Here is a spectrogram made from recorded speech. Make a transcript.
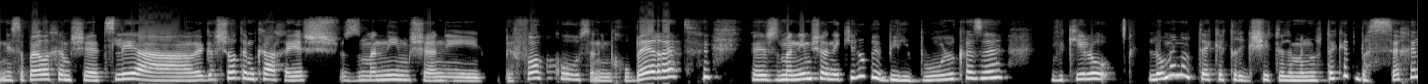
אני אספר לכם שאצלי הרגשות הם ככה, יש זמנים שאני בפוקוס, אני מחוברת, ויש זמנים שאני כאילו בבלבול כזה, וכאילו לא מנותקת רגשית אלא מנותקת בשכל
